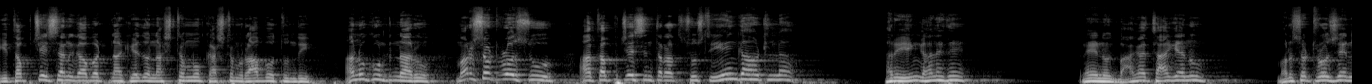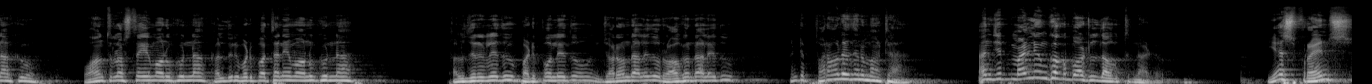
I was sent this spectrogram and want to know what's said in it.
ఈ తప్పు చేశాను కాబట్టి నాకేదో నష్టము కష్టము రాబోతుంది అనుకుంటున్నారు. మరుసటి రోజు ఆ తప్పు చేసిన తర్వాత చూస్తే ఏం కావట్లా? అరే ఏం కాలేదే? నేను బాగా తాగాను. మరుసటి రోజే నాకు వాంతులు వస్తాయేమో అనుకున్నా కళ్ళు పడిపోతానేమో అనుకున్నా. కళ్ళు తిరగలేదు పడిపోలేదు జ్వరం రాలేదు రోగం రాలేదు. అంటే పర్వాలేదనమాట అని చెప్పి మళ్ళీ ఇంకొక బాటిల్ తాగుతున్నాడు. ఎస్ ఫ్రెండ్స్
